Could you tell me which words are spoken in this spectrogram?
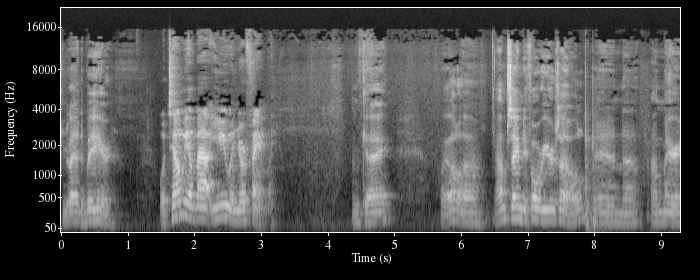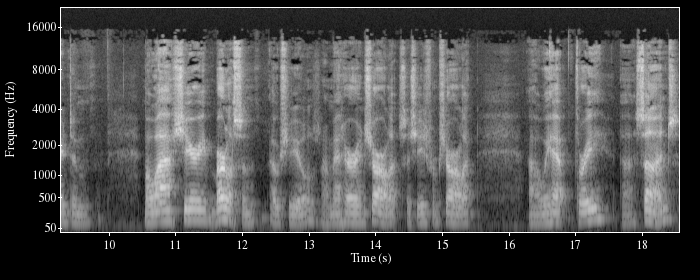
Glad to be here. Well, tell me about you and your family. Okay. Well, uh, I'm 74 years old, and uh, I'm married to my wife, Sherry Burleson O'Shields. I met her in Charlotte, so she's from Charlotte. Uh, we have three uh, sons.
